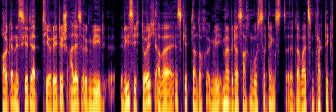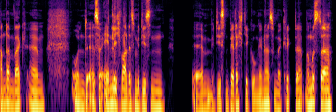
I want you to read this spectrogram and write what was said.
organisiert ja theoretisch alles irgendwie riesig durch, aber es gibt dann doch irgendwie immer wieder Sachen, wo du denkst, äh, da war jetzt ein Praktikant am Werk ähm, und äh, so ähnlich war das mit diesen äh, mit diesen Berechtigungen. Also man kriegt da, man muss da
